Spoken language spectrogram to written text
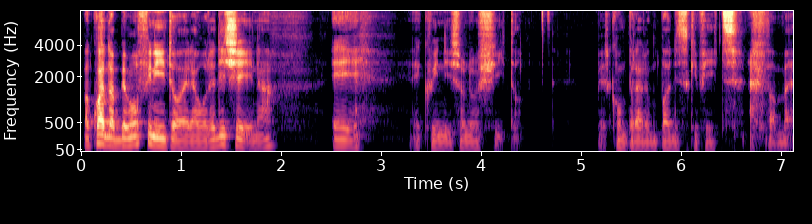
Ma quando abbiamo finito era ora di cena e, e quindi sono uscito per comprare un po' di schifezze. Vabbè,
